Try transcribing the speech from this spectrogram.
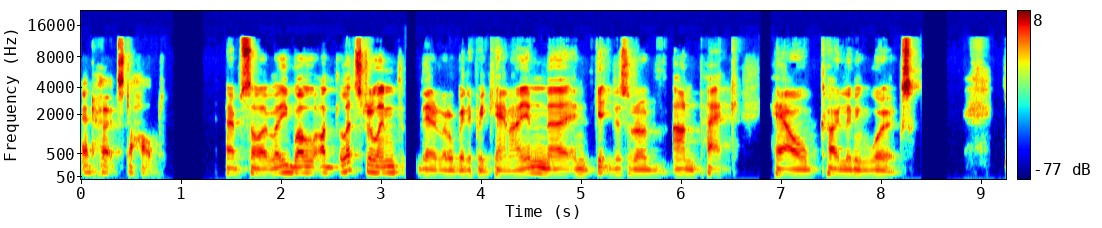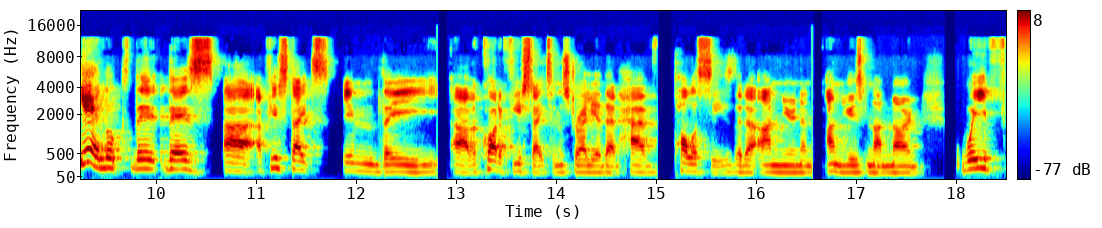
it hurts to hold. Absolutely. Well, let's drill in there a little bit if we can, Ian, uh, and get you to sort of unpack how co living works. Yeah, look, there, there's uh, a few states in the, uh, quite a few states in Australia that have policies that are unused and unknown. We've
